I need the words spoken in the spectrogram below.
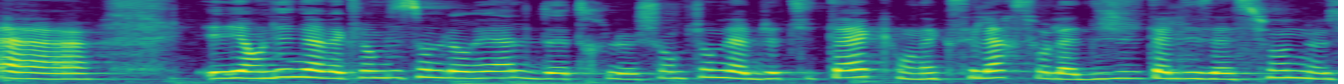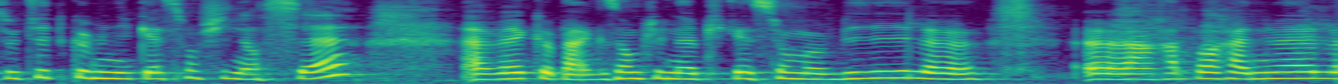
Euh, et en ligne avec l'ambition de L'Oréal d'être le champion de la beauty on accélère sur la digitalisation de nos outils de communication financière, avec euh, par exemple une application mobile, euh, un rapport annuel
